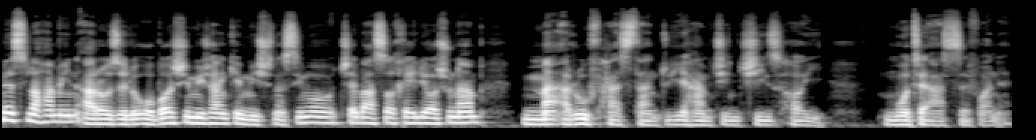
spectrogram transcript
مثل همین ارازل و اوباشی میشن که می‌شناسیم و چه بسا خیلی هاشون هم معروف هستن توی همچین چیزهایی. متاسفانه.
